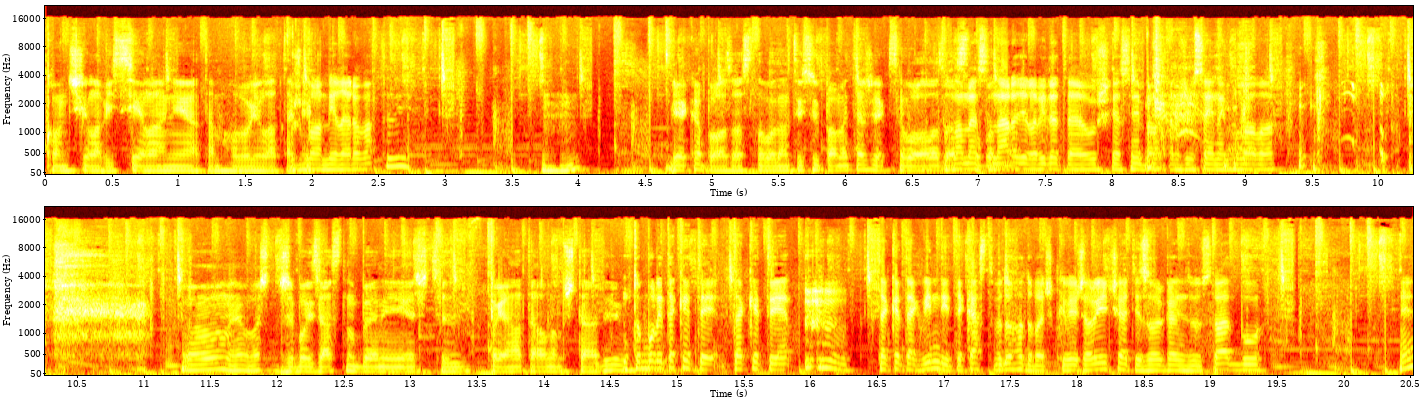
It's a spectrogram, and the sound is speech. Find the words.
končila vysielanie a tam hovorila Už také... bola Millerová vtedy? Jaká bola za Slobodná? Ty si pamätáš, jak sa volala za Slobodná? narodil vydaté a už ja si nepamätám, že sa inak volala. No, možno, že boli zasnúbení ešte v prenatálnom štádiu. To boli také tie, také tie, také tak v Indii, tie kastové dohadovačky, vieš, rodičia ti zorganizujú svadbu. Nie?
